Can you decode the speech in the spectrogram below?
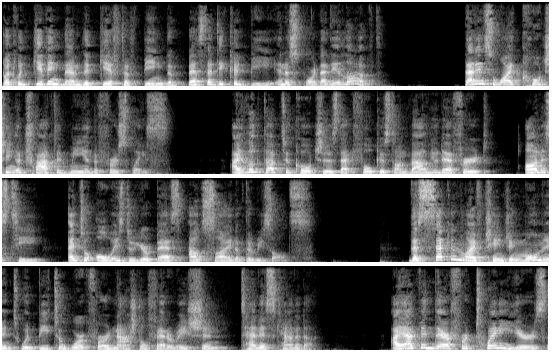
but with giving them the gift of being the best that they could be in a sport that they loved. That is why coaching attracted me in the first place. I looked up to coaches that focused on valued effort, honesty, and to always do your best outside of the results. The second life changing moment would be to work for a national federation, Tennis Canada. I have been there for 20 years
